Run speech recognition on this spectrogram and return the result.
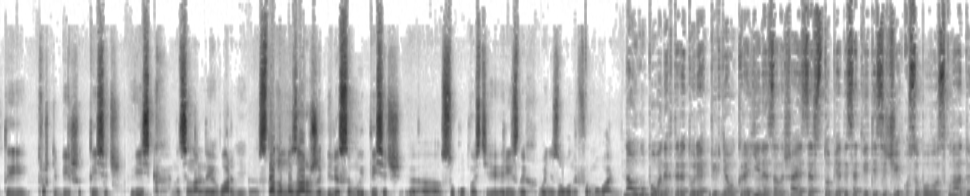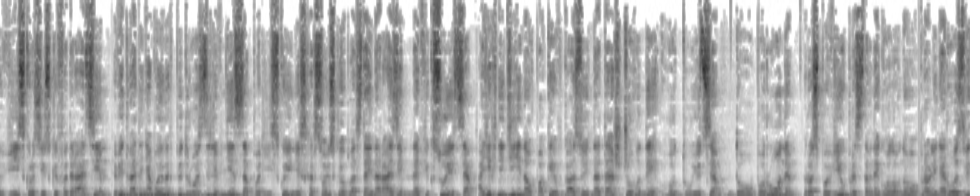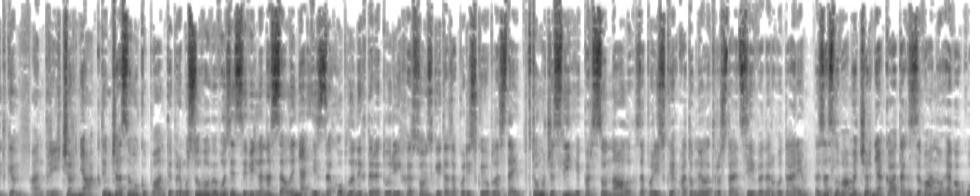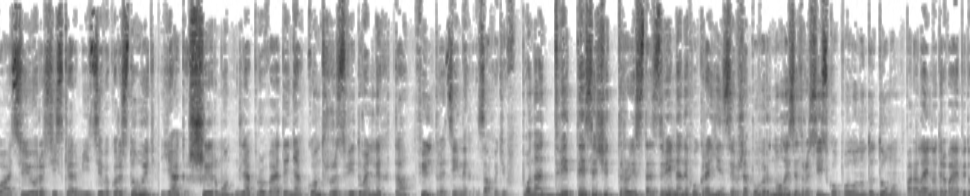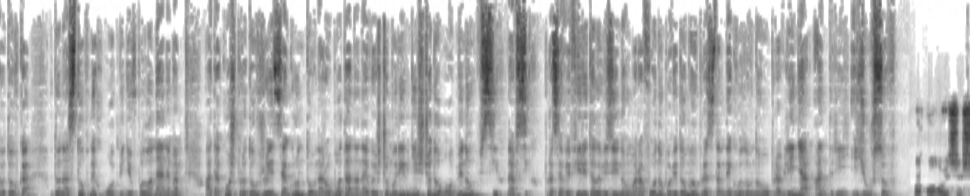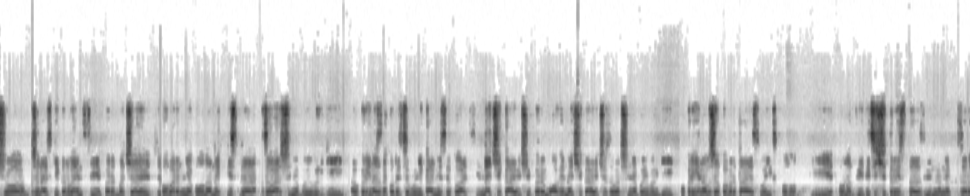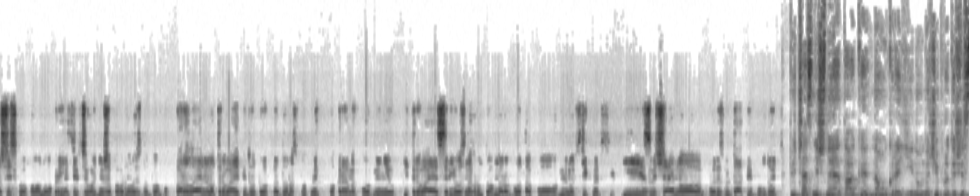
трошки більше тисяч військ Національної гвардії. Станом на зараз вже біля 7 тисяч е, сукупності різних воєнізованих формувань. На окупованих територіях півдня України залишається 152 тисячі особового складу військ Російської Федерації. Відведення бойових підрозділів ні з Запорізької, ні з Херсонської областей наразі не фіксується. А їхні дії навпаки вказують на те, що вони готуються до оборони, розповів представник головного управління розвідки Андрій Черняк. Тим часом окупанти примусово вивозять цивільне населення із захоплених територій Херсонської та Запорізької областей, в тому числі і персонал Запорізької атомної електростанції в Енергодарі. За словами Черняка, так звану евакуацію російські армійці використовують як ширму для проведення контррозвідувальних та фільтраційних заходів. Понад 2300 звільнених українців вже повернулися з російського полону додому. Паралельно триває підготовка до наступних обмінів полоненими, а також продовжується ґрунтовна робота на найвищому рівні щодо обміну всіх на всіх. Про це в ефірі телевізійного марафону повідомив представник головного управління Андрій Юсов. Враховуючи, що Женевські конвенції передбачають повернення полонених після завершення бойових дій, а Україна знаходиться в унікальній ситуації, не чекаючи перемоги, не чекаючи завершення бойових дій, Україна вже повертає своїх з полону. І понад 2300 звільнених за російського полону українців сьогодні вже повернулись додому. Паралельно триває підготовка до наступних окремих обмінів, і триває серйозна ґрунтовна робота по обміну всіх на всіх. І звичайно, результати будуть. Під час нічної атаки на Україну вночі проти 16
